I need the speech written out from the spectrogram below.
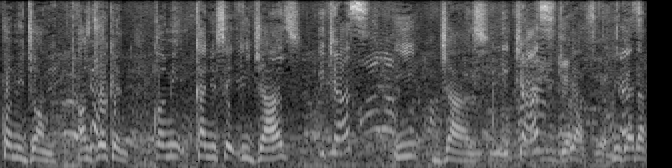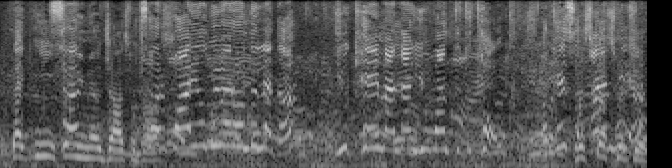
call me John. I'm John. joking. Call me. Can you say Ijaz? Ijaz? Ijaz. Ijaz? Yeah, you get that. Like E for Sir, email, Jazz for Sir, jazz. while we were on the ladder, you came and then you wanted to talk. Okay, so Discuss I'm with here. you.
